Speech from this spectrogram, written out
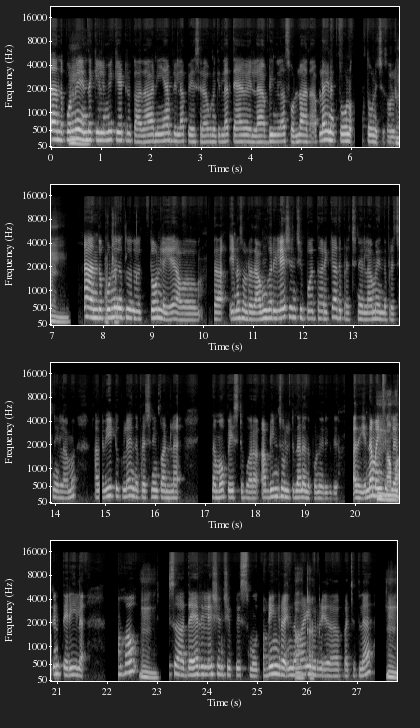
அந்த பொண்ணு ம். எந்த கேள்வியுமே கேட்டுருக்காதா? "நீ ஏன் இப்படிலாம் பேசுற? உனக்கு இதெல்லாம் தேவையில்ல" அப்படின்லாம் சொல்லாதா? அப்படிலாம் எனக்கு தோணும். தோணுச்சு சொல்றேன். ம். ஆனா அந்த. பொண்ணுக்கு தோணலையே. அவ அ என்ன சொல்றது? அவங்க ரிலேஷன்ஷிப் பொறுத்தவரைக்கும் அது பிரச்சனை இல்லாம, எந்த பிரச்சனையும் இல்லாம, அவன் வீட்டுக்குள்ள எந்த பிரச்சனையும் பண்ணல. என்னமோ பேசிட்டு போறான். அப்படின்னு சொல்லிட்டு தானே அந்த பொண்ணு இருக்குது. அது என்ன மைண்ட் ம். செட்ல ஆமா. இருக்குன்னு தெரியல. சம்ஹவ் ம். Is there relationship is smooth அப்படிங்கிற இந்த ஆ கரெக்ட். ஒரு பட்சத்துல ம்.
